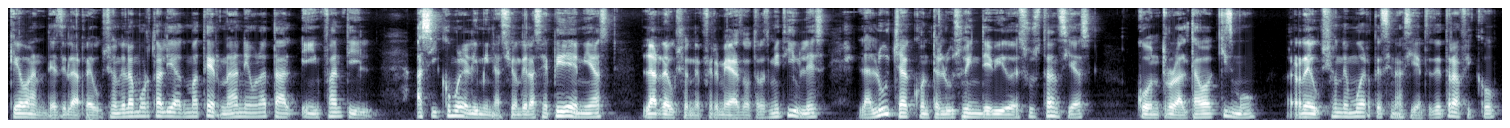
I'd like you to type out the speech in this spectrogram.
que van desde la reducción de la mortalidad materna, neonatal e infantil así como la eliminación de las epidemias, la reducción de enfermedades no transmitibles, la lucha contra el uso indebido de sustancias, control al tabaquismo, reducción de muertes en accidentes de tráfico,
